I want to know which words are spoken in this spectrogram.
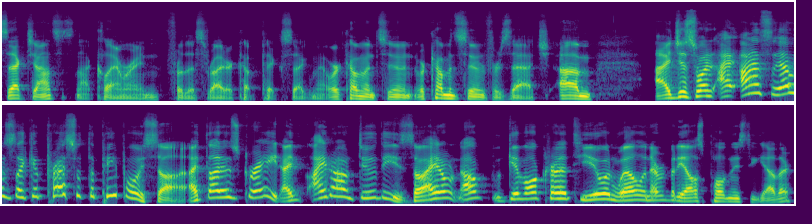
Zach Johnson's not clamoring for this Ryder Cup pick segment. We're coming soon. We're coming soon for Zach. Um, I just want. I honestly, I was like impressed with the people we saw. I thought it was great. I I don't do these, so I don't. I'll give all credit to you and Will and everybody else pulling these together.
